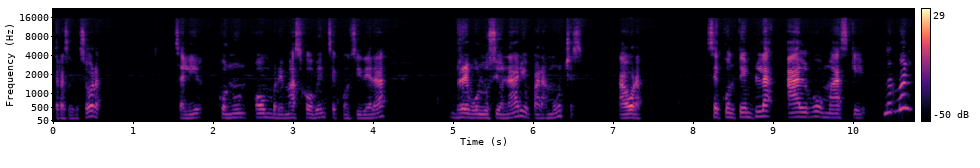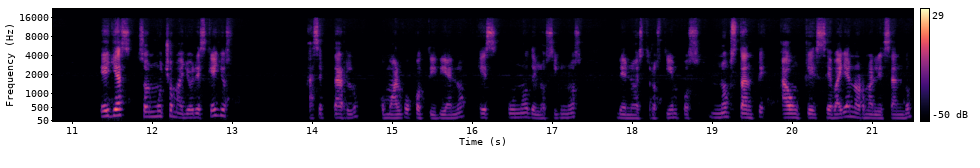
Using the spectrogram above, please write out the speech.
transgresora. Salir con un hombre más joven se considera revolucionario para muchas. Ahora, se contempla algo más que normal. Ellas son mucho mayores que ellos. Aceptarlo como algo cotidiano es uno de los signos de nuestros tiempos. No obstante, aunque se vaya normalizando,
